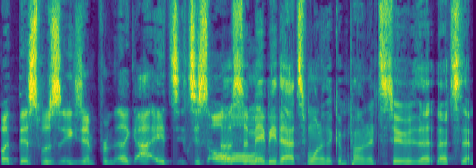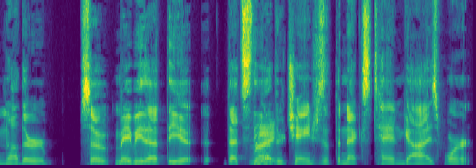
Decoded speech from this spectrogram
but this was exempt from like I, it's it's just all Oh, so maybe that's one of the components too. That that's another. So maybe that the that's the Right. other change that the next ten guys weren't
